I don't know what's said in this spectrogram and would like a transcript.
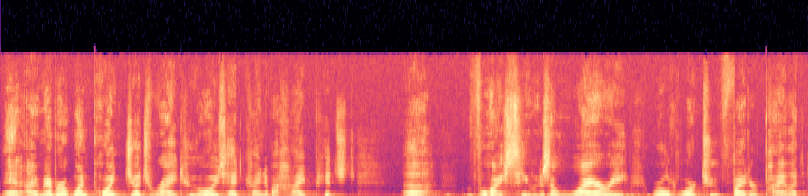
And I remember at one point Judge Wright, who always had kind of a high-pitched uh, voice. He was a wiry World War II fighter pilot.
